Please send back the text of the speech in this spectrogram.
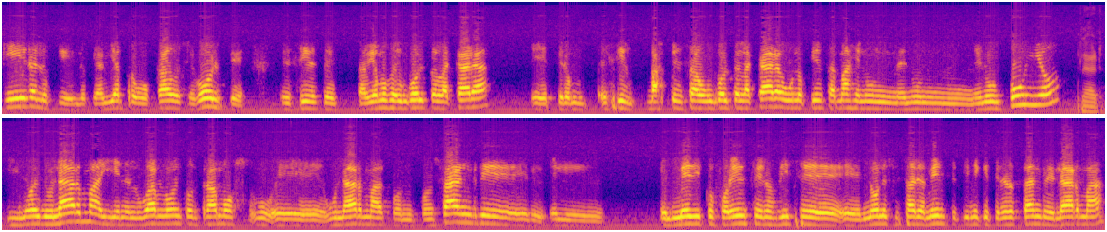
qué era lo que lo que había provocado ese golpe. Es decir, este, sabíamos de un golpe en la cara eh, pero es decir, más pensado un golpe en la cara, uno piensa más en un, en un, en un puño y no en un arma, y en el lugar no encontramos eh, un arma con, con sangre, el, el, médico forense nos dice eh, no necesariamente tiene que tener sangre el arma,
